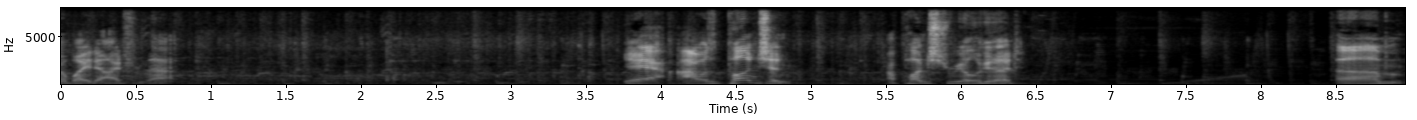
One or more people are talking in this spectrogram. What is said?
Nobody died from that. Yeah, I was punching. I punched real good. Um.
